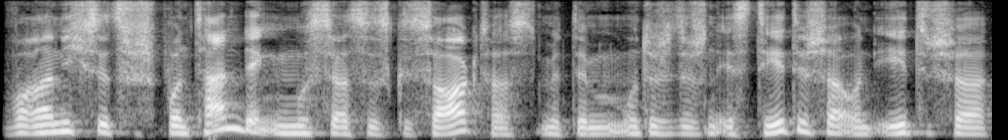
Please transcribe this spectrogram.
Woran ich jetzt spontan denken musste, als du es gesagt hast, mit dem Unterschied zwischen ästhetischer und ethischer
